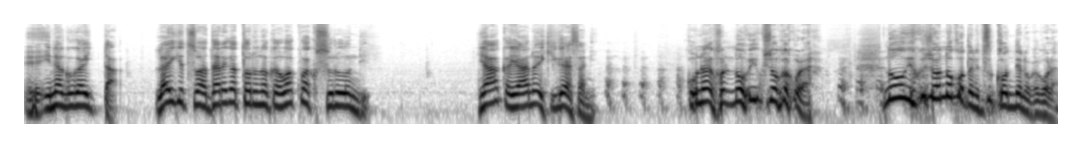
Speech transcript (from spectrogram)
えー、稲具が言った。来月は誰が取るのかワクワクするんりやーかやーの生きがやさに。これこれノーフィクションかこれ。ノーフィクションのことに突っ込んでんのかこれ。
